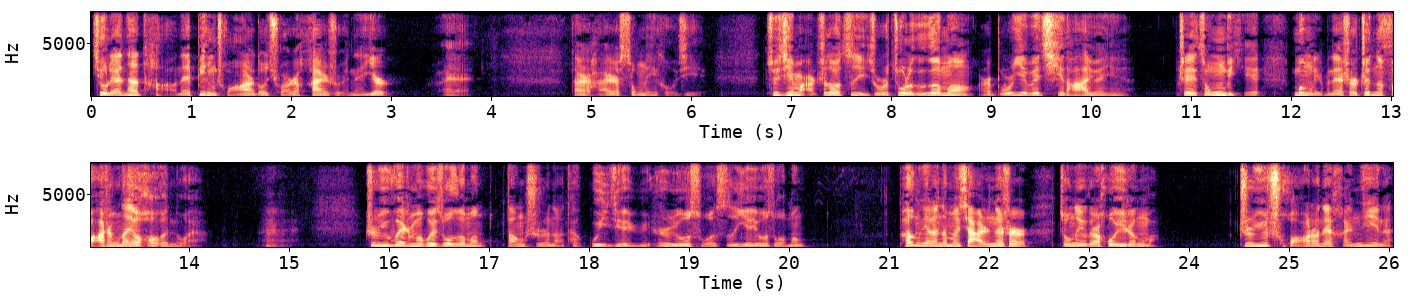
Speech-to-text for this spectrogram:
就连他躺那病床上都全是汗水那印儿。哎，但是还是松了一口气，最起码知道自己就是做了个噩梦，而不是因为其他原因。这总比梦里面那事儿真的发生的要好很多呀。至于为什么会做噩梦，当时呢，他归结于日有所思，夜有所梦。碰见了那么吓人的事儿，总得有点后遗症吧？至于床上那痕迹呢，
